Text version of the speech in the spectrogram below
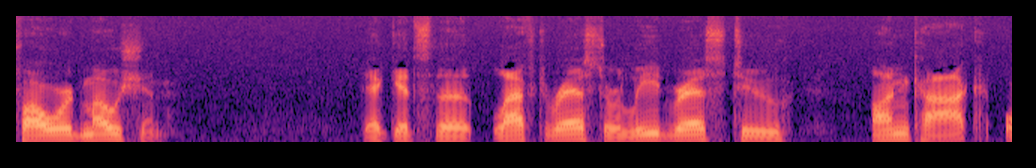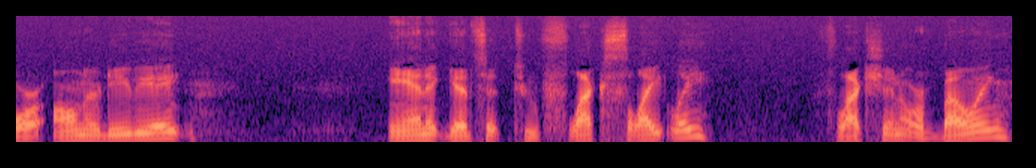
Forward motion. That gets the left wrist or lead wrist to uncock or ulnar deviate. And it gets it to flex slightly, flexion or bowing.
